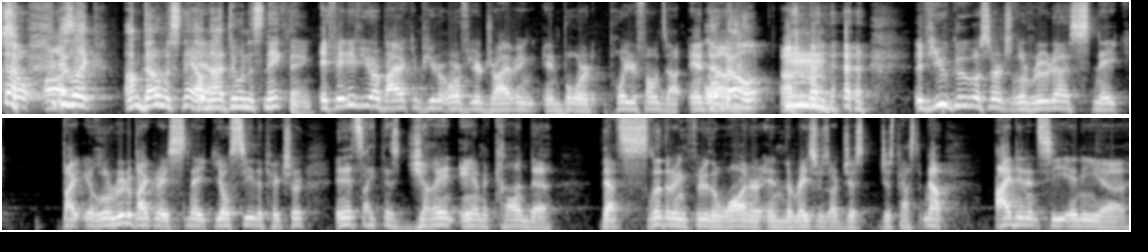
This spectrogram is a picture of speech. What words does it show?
so uh, He's like, I'm done with snake. I'm not doing the snake thing. if any of you are by a computer or if you're driving and bored, pull your phones out and Or um, don't. if you Google search La Ruta snake bike La Ruta bike race snake, you'll see the picture, and it's like this giant anaconda that's slithering through the water, and the racers are just just past it. Now, I didn't see any. Uh,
